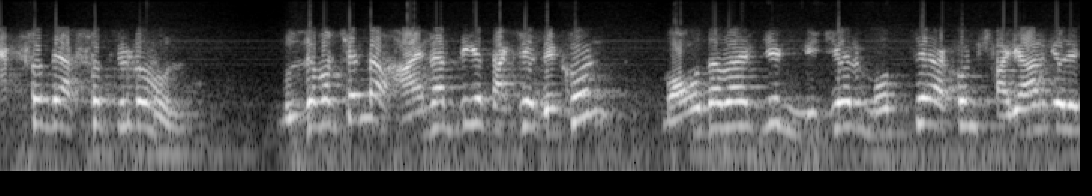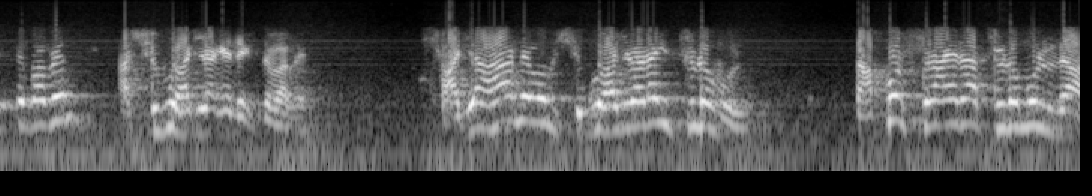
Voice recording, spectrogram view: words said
একশোতে একশো তৃণমূল। বুঝতে পারছেন না? আয়নার দিকে তাকিয়ে দেখুন, মমতা ব্যানার্জির নিজের মধ্যে এখন শাহজাহানকে দেখতে পাবেন আর শিবু হাজরাকে দেখতে পাবেন। শাহজাহান এবং শিবু হাজরারাই তৃণমূল, তাপস রায়রা তৃণমূল না।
